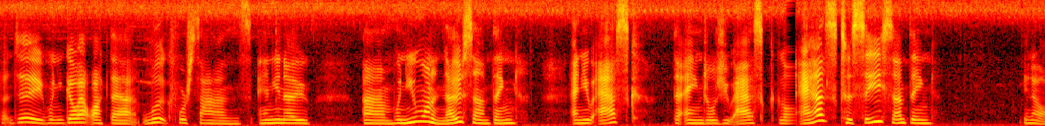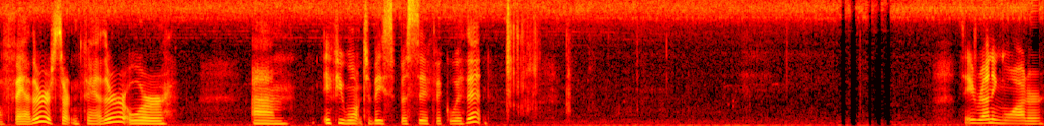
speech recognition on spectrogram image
But do, when you go out like that, look for signs. And you know, um, when you want to know something and you ask the angels, you ask ask to see something, you know, a feather, a certain feather, or um, if you want to be specific with it. See, running water,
